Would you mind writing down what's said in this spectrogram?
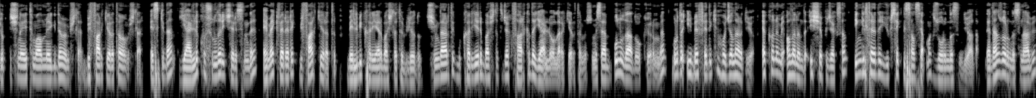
Yurt dışına eğitim almaya gidememişler. Bir fark yaratamamışlar. Eskiden yerli koşullar içerisinde emek vererek bir fark yaratıp belli bir kariyer başlatabiliyordun. Şimdi artık bu kariyeri başlatacak farkı da yerli olarak yaratamıyorsun. Mesela Uludağ'da okuyorum ben. Burada İBF'deki hocalar diyor. Ekonomi alanında iş yapacaksan İngiltere'de yüksek lisans yapmak zorundasın diyor adam. Neden zorundasın abi?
